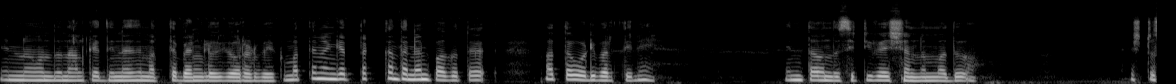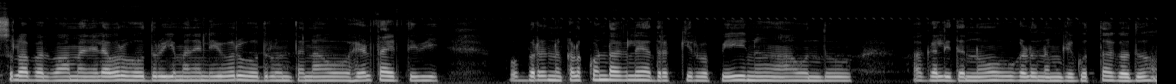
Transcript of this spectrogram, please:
ಇನ್ನು ಒಂದು ನಾಲ್ಕೈದು ದಿನ ಮತ್ತೆ ಬೆಂಗಳೂರಿಗೆ ಹೊರಡಬೇಕು. ಮತ್ತೆ ನನಗೆ ಟಕ್ಕಂತ ನೆನಪಾಗುತ್ತೆ. ಮತ್ತೆ ಓಡಿ ಬರ್ತೀನಿ. ಇಂಥ ಒಂದು ಸಿಟ್ಯುವೇಶನ್ ನಮ್ಮದು. ಎಷ್ಟು ಸುಲಭ ಅಲ್ವಾ? ಮನೇಲಿ ಅವರು ಹೋದರು, ಈ ಮನೇಲಿ ಇವರು ಹೋದರು ಅಂತ ನಾವು ಹೇಳ್ತಾ ಇರ್ತೀವಿ. ಒಬ್ಬರನ್ನು ಕಳ್ಕೊಂಡಾಗಲೇ ಅದಕ್ಕಿರುವ ಪೇಯ್ನು ಆ ಒಂದು ಅಗಲಿದ ನೋವುಗಳು ನಮಗೆ ಗೊತ್ತಾಗೋದು.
